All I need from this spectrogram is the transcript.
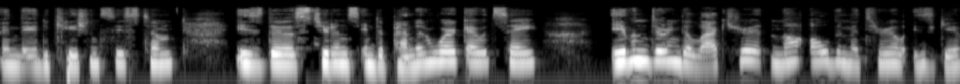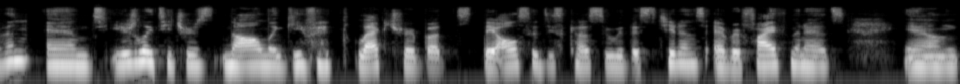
in the education system is the students' independent work, I would say. Even during the lecture, not all the material is given, and usually teachers not only give it lecture, but they also discuss it with the students every five minutes, and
